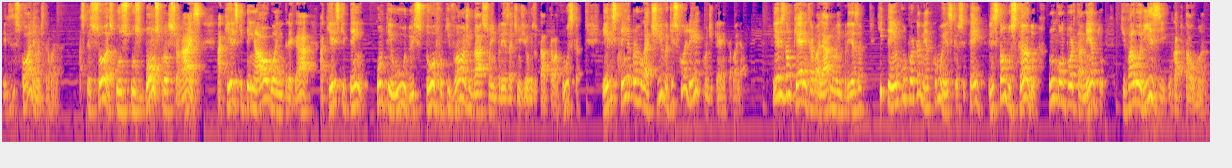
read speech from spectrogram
eles escolhem onde trabalhar. As pessoas, os, os bons profissionais, aqueles que têm algo a entregar, aqueles que têm conteúdo, estofo que vão ajudar a sua empresa a atingir o resultado que ela busca, eles têm a prerrogativa de escolher onde querem trabalhar. E eles não querem trabalhar numa empresa que tenha um comportamento como esse que eu citei. Eles estão buscando um comportamento que valorize o capital humano.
